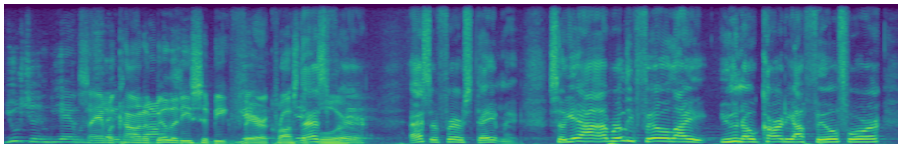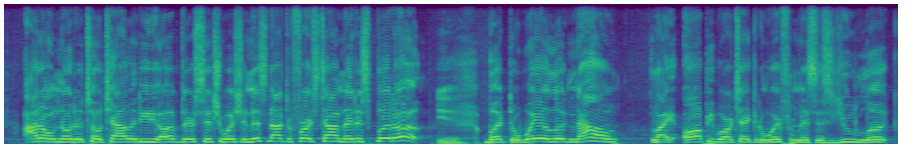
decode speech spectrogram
You shouldn't be able to Same say no accountability wild should be fair Yeah, across yeah. the That's board. fair. That's a fair statement. So yeah, I really feel like you know Cardi. I feel for her. I don't know the totality of their situation. This not the first time they just split up. Yeah. But the way it look now, like all people are taking away from this is you look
